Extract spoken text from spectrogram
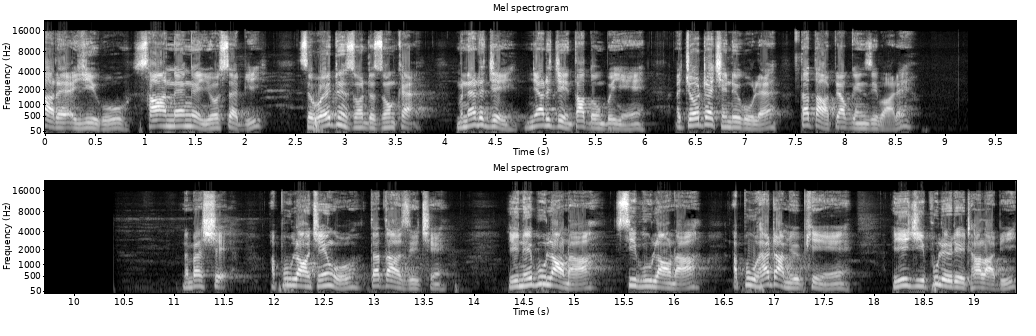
လာတဲ့အရေးကိုစားနှဲငယ်ရောဆက်ပြီးဇပွဲတင်စွန်းတစွန်းခန့် မနက်တစ်ကြိမ်ညတစ်ကြိမ်တောက်သုံးပေးရင်အကျောတက်ခြင်းတွေကိုလည်းတတ်တာပြောက်ကင်းစေပါတယ်နံပါတ်၈အပူလောင်ခြင်းကိုတတ်တာစေခြင်းရေနွေးပူလောင်တာစီပူလောင်တာအပူဟတ်တာမျိုးဖြစ်ရင်အရေးကြီးပူလေးတွေထားလာပြီး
